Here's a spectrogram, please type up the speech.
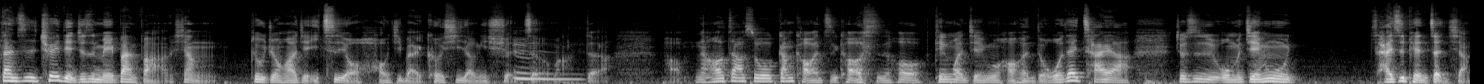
但是缺点就是没办法像杜鹃花姐一次有好几百科系让你选择嘛，嗯对啊。好，然后他说刚考完职考的时候，听完节目好很多。我在猜啊，就是我们节目还是偏正向，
